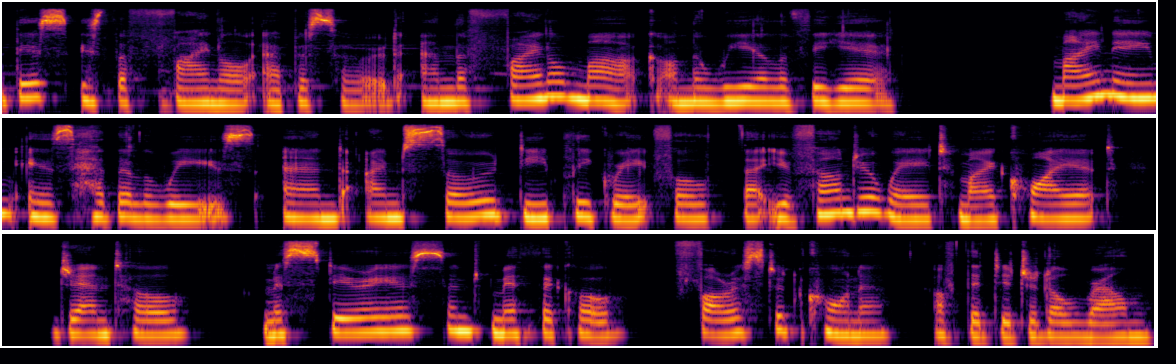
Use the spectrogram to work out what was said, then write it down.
This is the final episode and the final mark on the wheel of the year. My name is Heather Louise, and I'm so deeply grateful that you've found your way to my quiet, gentle, mysterious, and mythical forested corner of the digital realm.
